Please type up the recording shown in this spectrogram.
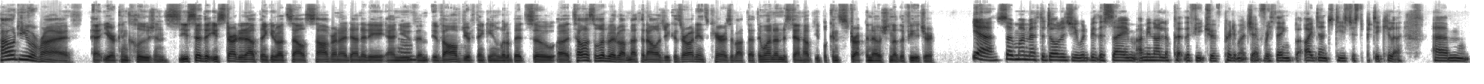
How do you arrive at your conclusions? You said that you started out thinking about sovereign identity, and you've um, evolved your thinking a little bit. So uh, tell us a little bit about methodology, because our audience cares about that. They want to understand how people construct the notion of the future. Yeah, so my methodology would be the same. I mean, I look at the future of pretty much everything, but identity is just a particular um,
